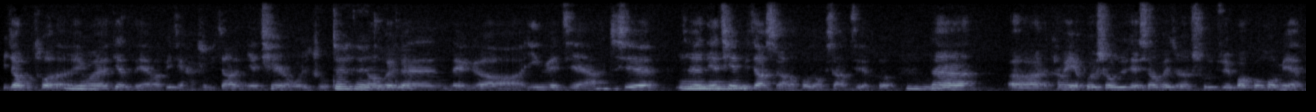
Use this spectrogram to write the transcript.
比较不错的，嗯因为电子烟嘛，毕竟还是比较年轻人为主。对对然后会跟那个音乐节啊这些这些年轻人比较喜欢的活动相结合。嗯那呃，他们也会收这些消费者的数据，包括后面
